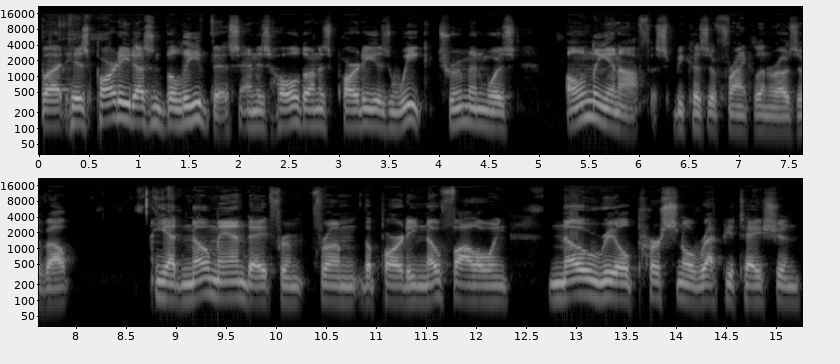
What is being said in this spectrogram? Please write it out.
But his party doesn't believe this, and his hold on his party is weak. Truman was only in office because of Franklin Roosevelt. He had no mandate from, from the party, no following, no real personal reputation.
